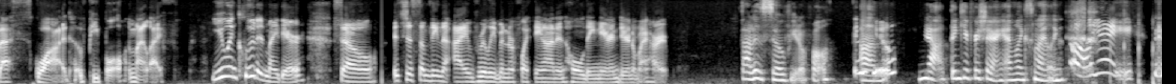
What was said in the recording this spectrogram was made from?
best squad of people in my life you included my dear. So it's just something that i've really been reflecting on and holding near and dear to my heart. That is so beautiful. Thank um, you. yeah thank you for sharing. I'm like smiling. Oh yay.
